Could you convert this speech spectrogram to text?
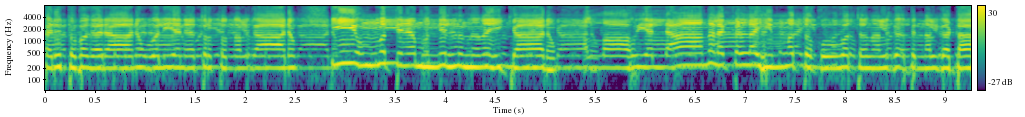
കരുത്തു പകരാനും വലിയ നേതൃത്വം നൽകാനും ഈ ഉമ്മത്തിനെ മുന്നിൽ നിന്ന് നയിക്കാനും അള്ളാഹു എല്ലാ നിലക്കുള്ള ഹിമ്മത്ത് കൂവത്ത് നൽക നൽകട്ടെ.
